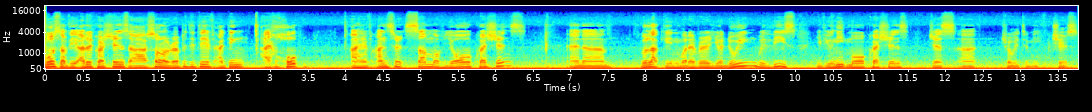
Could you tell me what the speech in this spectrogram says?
most of the other questions are sort of repetitive. I think I hope I have answered some of your questions. And um, good luck in whatever you're doing with these. If you need more questions just uh, throw it to me. Cheers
